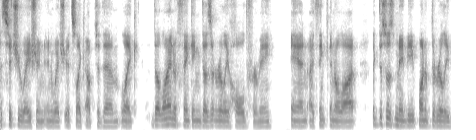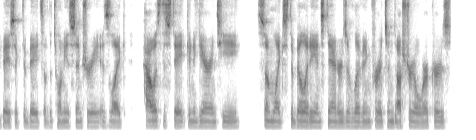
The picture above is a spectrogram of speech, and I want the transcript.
a situation in which it's like up to them. Like the line of thinking doesn't really hold for me. And I think in a lot, like this was maybe one of the really basic debates of the 20th century is like, how is the state going to guarantee some like stability and standards of living for its industrial workers?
